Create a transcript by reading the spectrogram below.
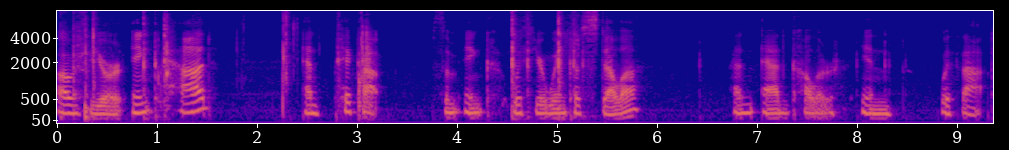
of your ink pad and pick up some ink with your Wink of Stella and add color in with that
